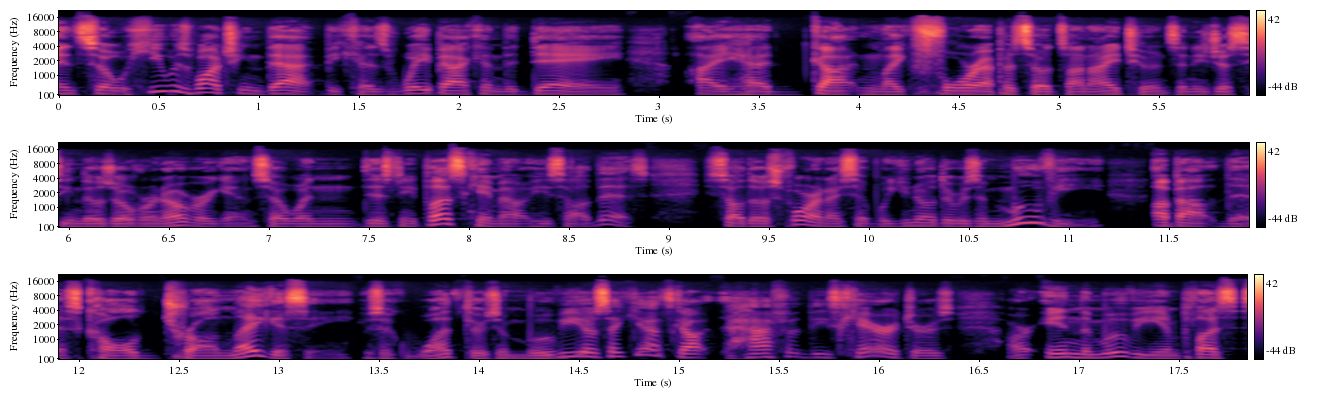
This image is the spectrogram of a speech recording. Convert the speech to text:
And so he was watching that because way back in the day, I had gotten like four episodes on iTunes and he's just seen those over and over again. So when Disney Plus came out, he saw this. He saw those four. And I said, Well, you know, there was a movie about this called Tron Legacy. He was like, What? There's a movie? I was like, Yeah, it's got half of these characters are in the movie. And plus,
